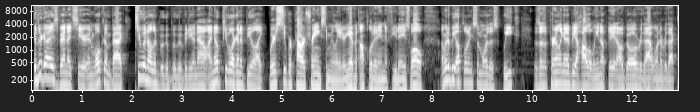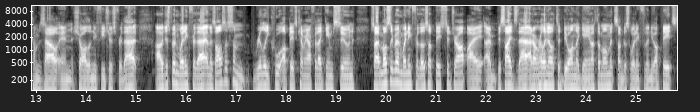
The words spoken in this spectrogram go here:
Hey there guys, Bandites here, and welcome back to another Booga Booga video. Now, I know people are going to be like, where's Superpower Training Simulator? You haven't uploaded in a few days. Well, I'm going to be uploading some more this week. There's apparently going to be a Halloween update, and I'll go over that whenever that comes out and show all the new features for that. I've just been waiting for that, and there's also some really cool updates coming out for that game soon. So I've mostly been waiting for those updates to drop. I, I Besides that, I don't really know what to do on the game at the moment, so I'm just waiting for the new updates.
